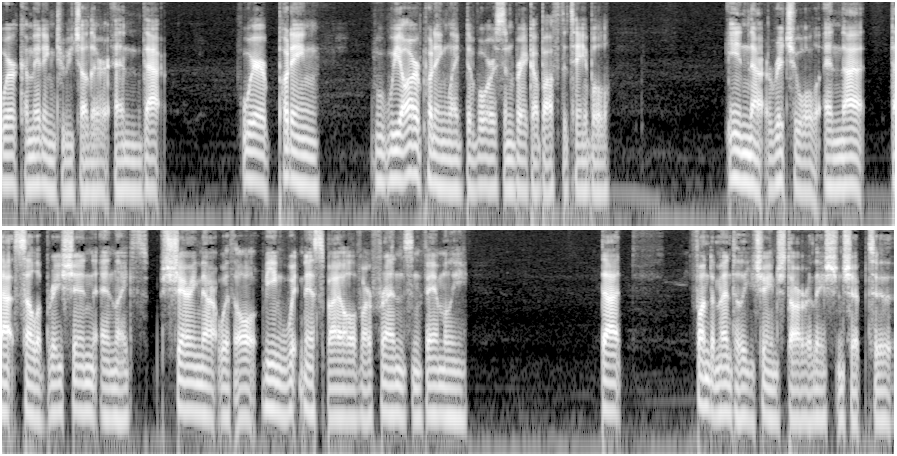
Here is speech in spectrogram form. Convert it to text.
we're committing to each other and that we're putting we are putting like divorce and breakup off the table in that ritual and that that celebration and like sharing that with all being witnessed by all of our friends and family that fundamentally changed our relationship to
